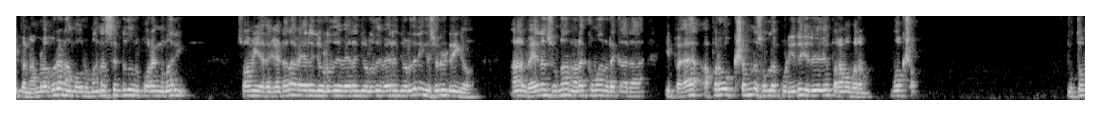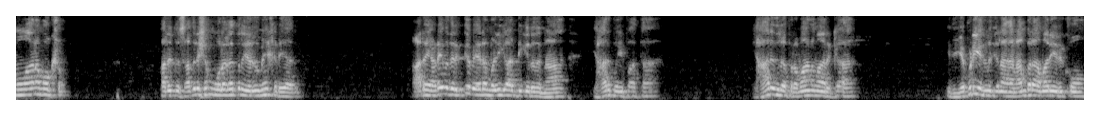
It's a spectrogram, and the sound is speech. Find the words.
இப்ப நம்மள கூட நம்ம ஒரு மனசுன்றது ஒரு குரங்கு மாதிரி. சுவாமி எதை கேட்டாலும் வேற சொல்றது வேற சொல்றது வேற சொல்றது நீங்க சொல்லிடுறீங்க. ஆனால் வேதம் சொன்னா நடக்குமா நடக்காதா? இப்ப அபரோக்ஷம்னு சொல்லக்கூடியது இது பரமபரம் மோட்சம் உத்தமமான மோட்சம் அதுக்கு சதிருஷம் உலகத்துல எதுவுமே கிடையாது. அதை அடைவதற்கு வேதம் வழிகாட்டுகிறதுனா யார் போய் பார்த்தா? யார் இதுல பிரமாணமா இருக்கா? இது எப்படி எங்களுக்கு நாங்க நம்புற மாதிரி இருக்கோம்?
